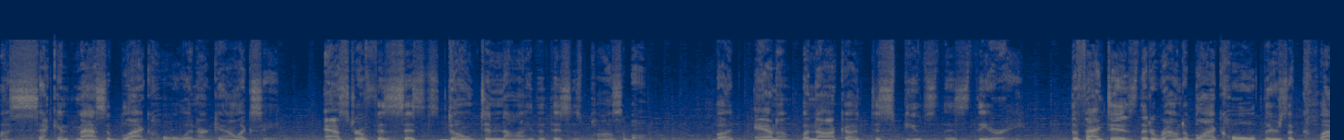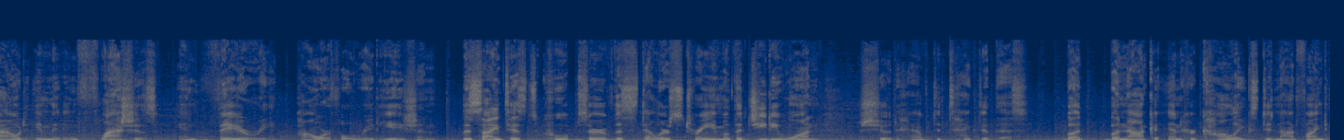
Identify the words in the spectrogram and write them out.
a second massive black hole in our galaxy. Astrophysicists don't deny that this is possible, but Anna Bonaca disputes this theory. The fact is that around a black hole there's a cloud emitting flashes and very powerful radiation. The scientists who observed the stellar stream of the GD1 should have detected this. But Bonaca and her colleagues did not find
